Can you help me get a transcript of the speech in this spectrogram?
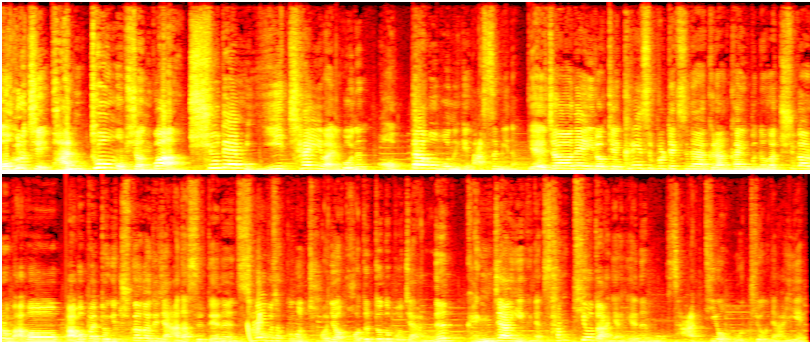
어 그렇지 관통 옵션과 슈뎀 이 차이 말고는 없다고 보는 게 맞습니다. 예전에 이렇게 크린스 풀텍스나 그랑카인 분노가 추가로 마법 마법 발동이 추가가 되지 않았을 때는 슬레이브 석궁은 전혀 거들떠도 보지 않는 굉장히 그냥 3티어도 아니야. 얘는 뭐 4티어, 5티어 그냥 아예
